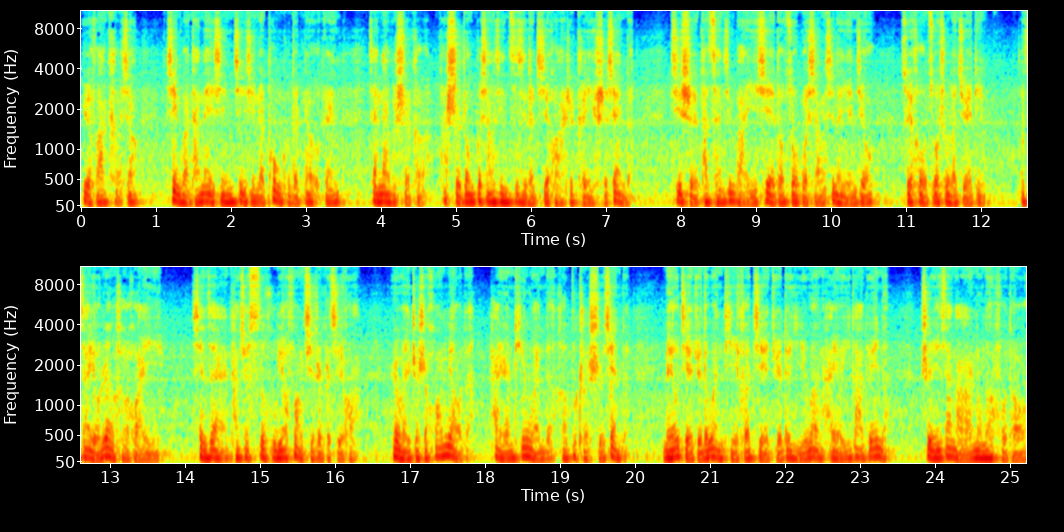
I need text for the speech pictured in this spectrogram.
越发可笑。尽管他内心进行着痛苦的斗争，在那个时刻，他始终不相信自己的计划是可以实现的。即使他曾经把一切都做过详细的研究，最后做出了决定，不再有任何怀疑，现在他却似乎要放弃这个计划，认为这是荒谬的、骇人听闻的和不可实现的。没有解决的问题和解决的疑问还有一大堆呢。至于在哪儿弄到斧头，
